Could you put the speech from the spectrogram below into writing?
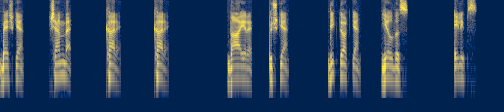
Beşgen. Çember. Kare. Kare. Daire. Üçgen. Dikdörtgen. Yıldız. Elips.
